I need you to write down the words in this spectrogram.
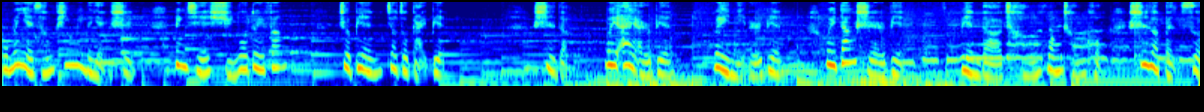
我们也曾拼命的掩饰。并且许诺对方，这便叫做改变。是的，为爱而变，为你而变，为当时而变，变得诚惶诚恐，失了本色，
